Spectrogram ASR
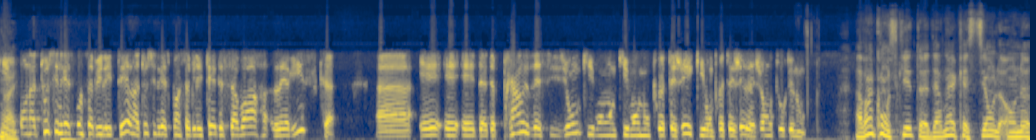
Ouais. on a tous une responsabilité, on a tous une responsabilité de savoir les risques euh, et, et, et de, de, prendre des décisions qui vont, qui vont nous protéger et qui vont protéger les gens autour de nous. Avant qu'on se quitte, euh, dernière question. Là, on a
